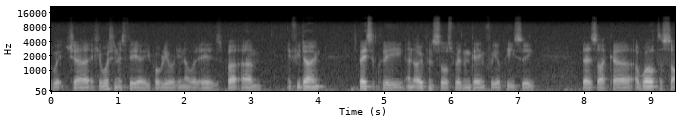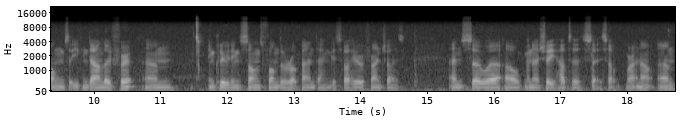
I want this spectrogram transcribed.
which uh, if you're watching this video you probably already know what it is but um, if you don't it's basically an open source rhythm game for your PC there's like a, a wealth of songs that you can download for it um, including songs from the Rock Band and Guitar Hero franchise. And so uh, I'm going to show you how to set this up right now. Um,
